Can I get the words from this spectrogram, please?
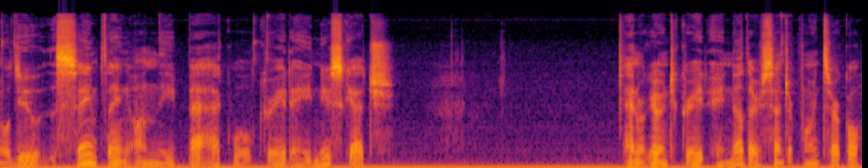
we'll do the same thing on the back. We'll create a new sketch. And we're going to create another center point circle.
